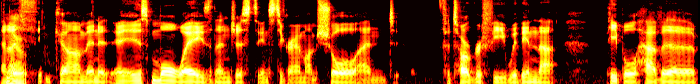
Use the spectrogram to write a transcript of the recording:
And I think, um, and it, it's more ways than just Instagram, I'm sure, and photography within that. People have a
